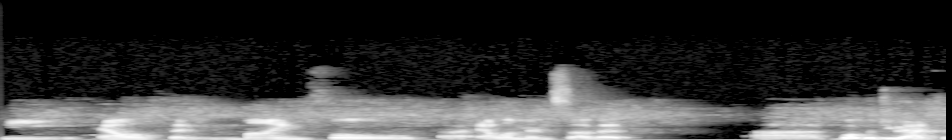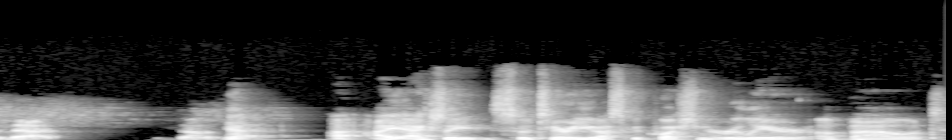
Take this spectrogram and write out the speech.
the health and mindful uh, elements of it. Uh, what would you add to that, Jonathan? Yeah, I, actually. So Terrie, you asked a question earlier about,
